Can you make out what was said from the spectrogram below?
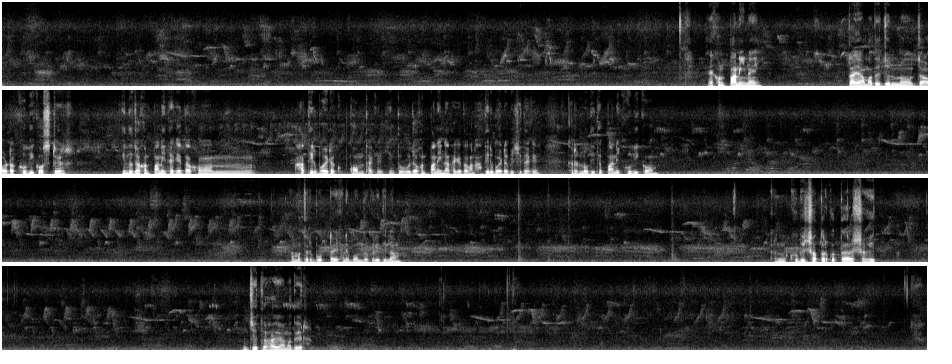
এখন পানি নাই, তাই আমাদের জন্য যাওয়াটা খুবই কষ্টের। কিন্তু যখন পানি থাকে তখন হাতির ভয়টা খুব কম থাকে। কিন্তু যখন পানি না থাকে তখন হাতির ভয়টা বেশি থাকে, কারণ নদীতে পানি খুবই কম। আমাদের বোটটা এখানে বন্ধ করে দিলাম। খুবই সতর্কতার সহিত যেতে হয় আমাদের।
